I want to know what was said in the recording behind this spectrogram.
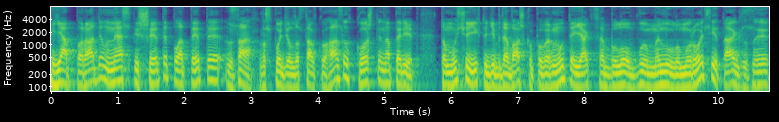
я б порадив не спішити платити за розподіл доставку газу кошти наперед, тому що їх тоді буде важко повернути, як це було в минулому році, так з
